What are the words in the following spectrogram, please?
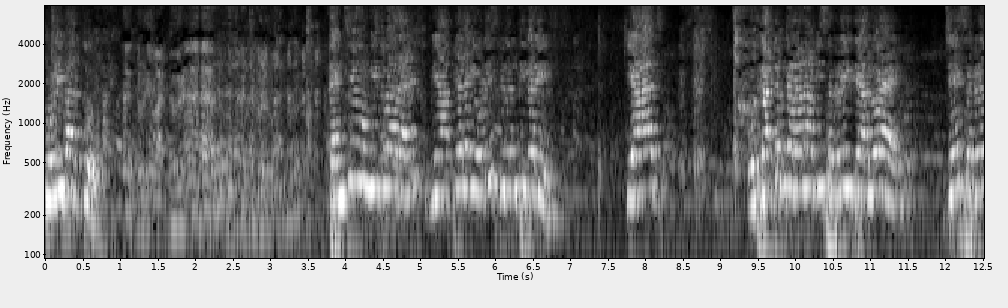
थोडी बात दूर. थोडी वाटूर त्यांचे उमेदवार आहे. मी आपल्याला एवढीच विनंती करेन की आज उद्घाटन करायला आम्ही सगळे इथे आलो आहे. जे सगळे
